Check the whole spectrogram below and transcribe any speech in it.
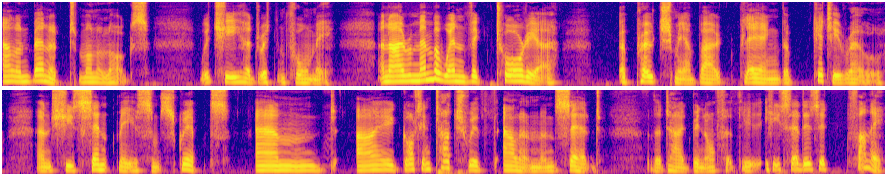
Alan Bennett monologues, which he had written for me. And I remember when Victoria approached me about playing the Kitty role, and she sent me some scripts. And I got in touch with Alan and said that I'd been offered. The, he said, Is it funny?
